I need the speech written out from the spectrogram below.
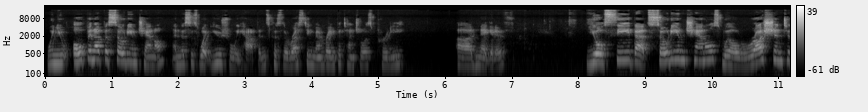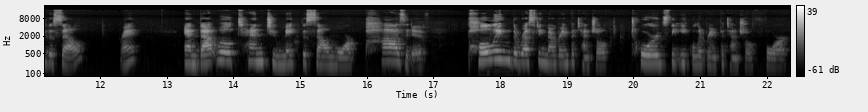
when you open up a sodium channel, and this is what usually happens because the resting membrane potential is pretty uh, negative, you'll see that sodium channels will rush into the cell, right? and that will tend to make the cell more positive, pulling the resting membrane potential towards the equilibrium potential for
